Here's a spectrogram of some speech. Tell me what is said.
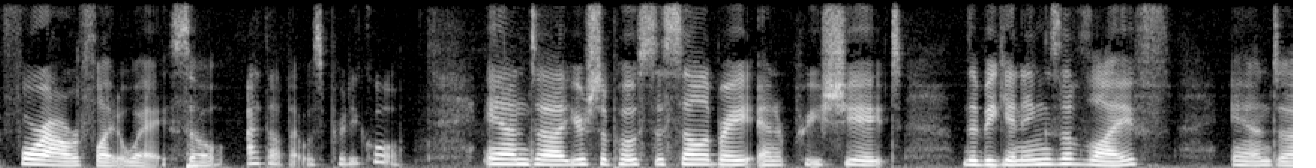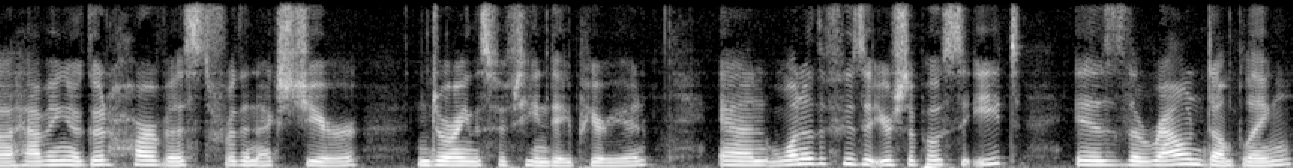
four hour flight away. So I thought that was pretty cool. And uh, you're supposed to celebrate and appreciate the beginnings of life and uh, having a good harvest for the next year during this 15 day period. And one of the foods that you're supposed to eat is the round dumpling,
